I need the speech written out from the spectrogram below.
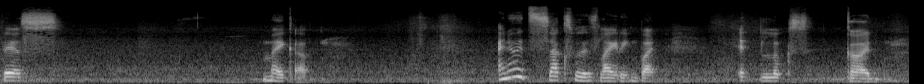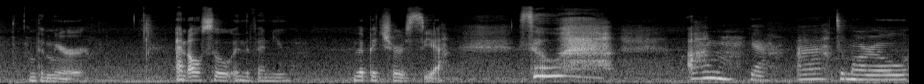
this makeup. I know it sucks with this lighting, but it looks good in the mirror and also in the venue. the pictures yeah so um yeah uh tomorrow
